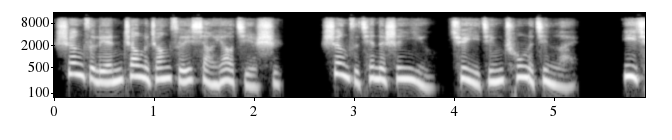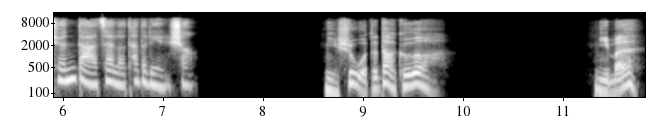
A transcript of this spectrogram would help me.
盛子莲张了张嘴想要解释，盛子谦的身影却已经冲了进来。一拳打在了他的脸上。你是我的大哥啊！你们，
